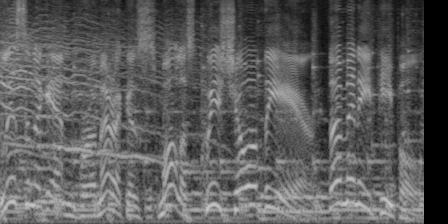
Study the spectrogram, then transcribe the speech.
Listen again for America's smallest quiz show of the year, The Mini People.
